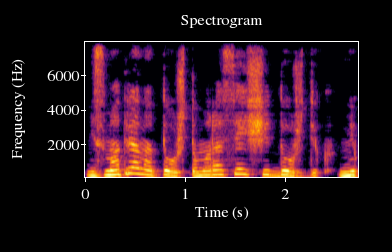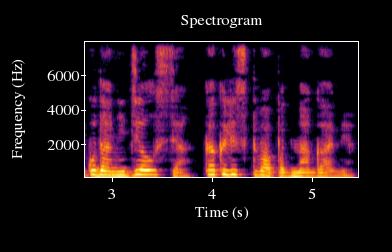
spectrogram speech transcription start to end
Несмотря на то, что моросящий дождик никуда не делся, как и листва под ногами,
